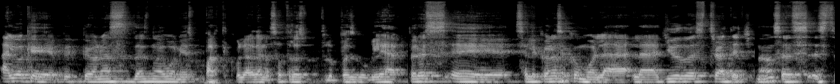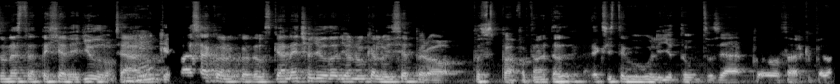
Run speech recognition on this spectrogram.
algo que Peonas no es nuevo ni es particular de nosotros, lo puedes googlear, pero es, eh, se le conoce como la, la judo strategy, ¿no? O sea, es, una estrategia de judo. O sea, lo que pasa con, con, los que han hecho judo, yo nunca lo hice, pero pues afortunadamente existe Google y YouTube, entonces ya puedo saber qué pedo.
